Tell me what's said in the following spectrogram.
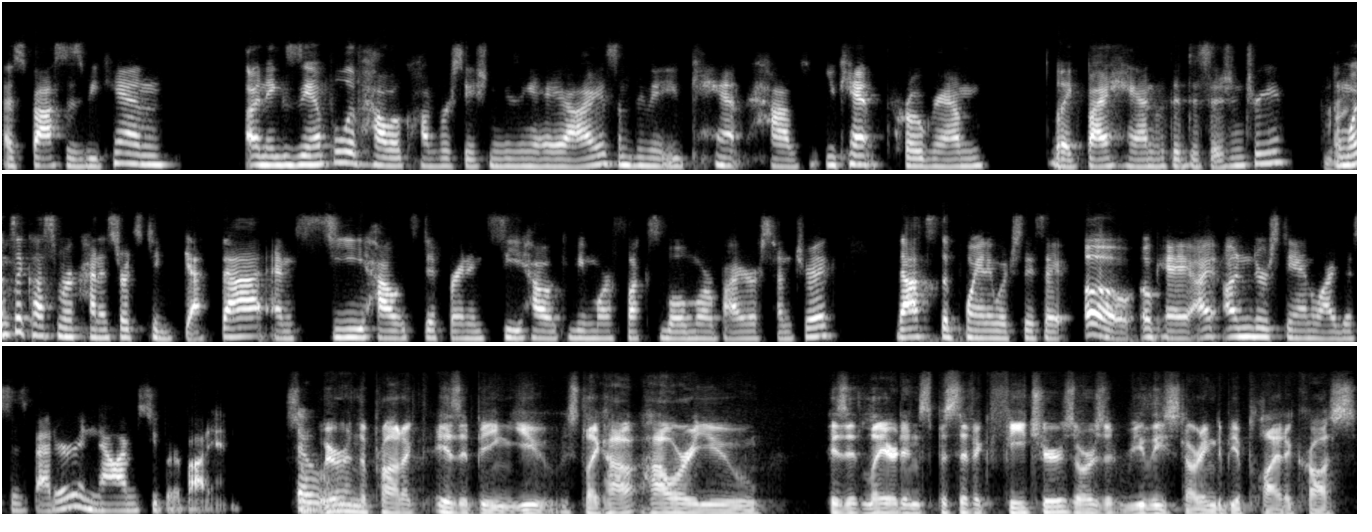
as fast as we can an example of how a conversation using AI is something that you can't have, you can't program like by hand with a decision tree. Right. And once a customer kind of starts to get that and see how it's different and see how it can be more flexible, more buyer centric, that's the point at which they say, oh, okay, I understand why this is better. And now I'm super bought in. So, so where in the product is it being used? Like how how are you is it layered in specific features or is it really starting to be applied across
